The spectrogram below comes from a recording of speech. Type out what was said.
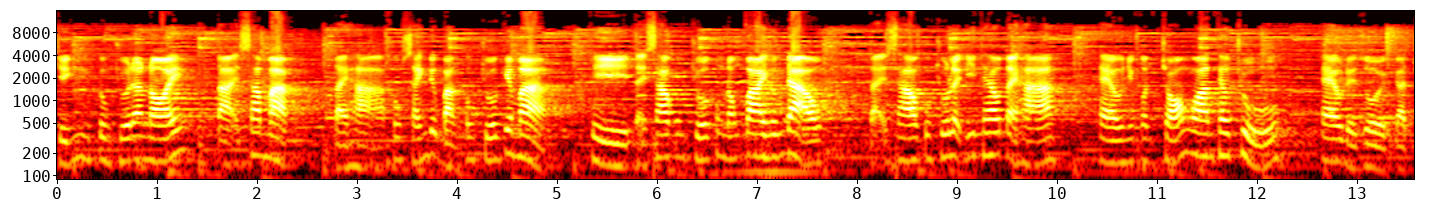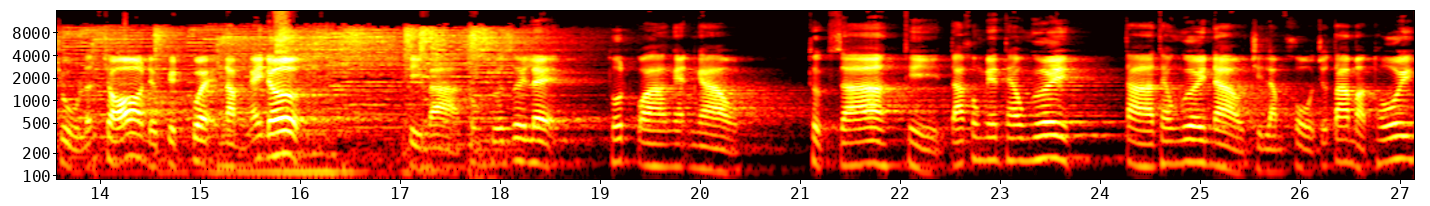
Chính công chúa đã nói, Tại sa mạc, Tại hạ không sánh được bằng công chúa kia mà. Thì tại sao công chúa không đóng vai hướng đạo? Tại sao công chúa lại đi theo tại hạ? Theo những con chó ngoan theo chủ. Theo để rồi cả chủ lẫn chó đều kiệt quệ nằm ngay đơ. Tỷ bà công chúa rơi lệ, Thốt qua nghẹn ngào. Thực ra thì ta không nên theo ngươi. Ta theo ngươi nào chỉ làm khổ cho ta mà thôi.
